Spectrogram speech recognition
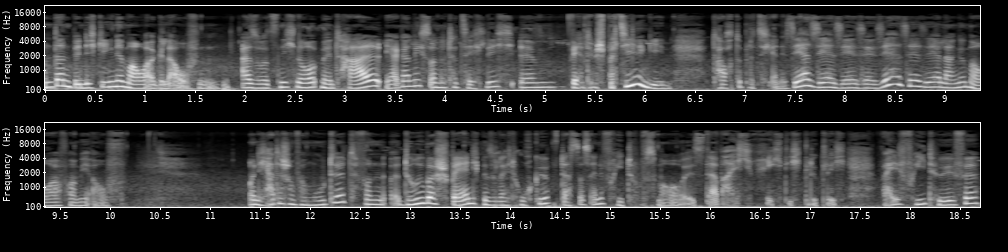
Und dann bin ich gegen eine Mauer gelaufen. Also jetzt nicht nur mental ärgerlich, sondern tatsächlich ähm, während dem Spazierengehen tauchte plötzlich eine sehr, sehr, sehr, sehr, sehr, sehr, sehr lange Mauer vor mir auf. Und ich hatte schon vermutet, von drüber spähen, ich bin so leicht hochgehüpft, dass das eine Friedhofsmauer ist. Da war ich richtig glücklich, weil Friedhöfe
